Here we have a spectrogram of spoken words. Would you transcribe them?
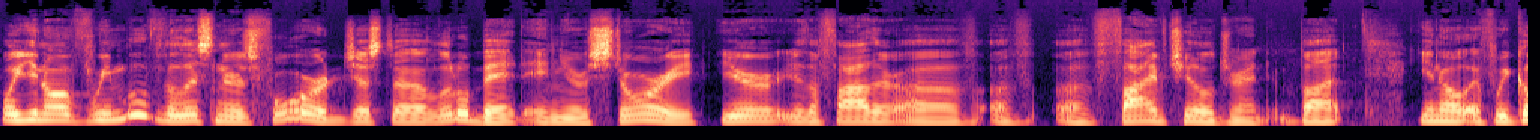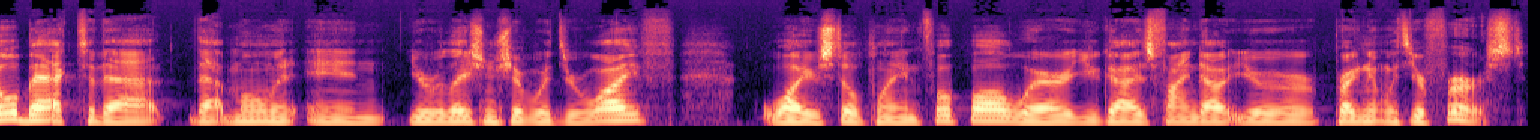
Well, you know, if we move the listeners forward just a little bit in your story, you're you're the father of, of, of five children. But you know, if we go back to that that moment in your relationship with your wife while you're still playing football, where you guys find out you're pregnant with your first,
